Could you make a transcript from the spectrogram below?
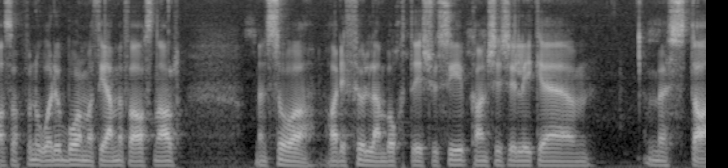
Altså, for nå er det jo Bournemouth hjemme for Arsenal. Men så har de Fulham borte i 27, kanskje ikke like um, da.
